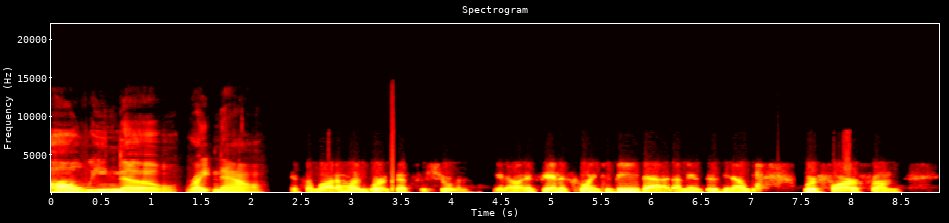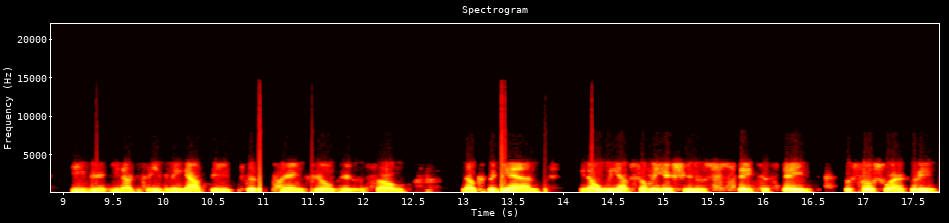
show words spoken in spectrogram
all we know right now. It's a lot of hard work, that's for sure. You know, and it's, and it's going to be that. I mean, you know, we're far from even you know just evening out the the playing field here. So you know because again you know we have so many issues state to state with social equity,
